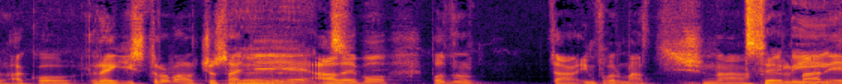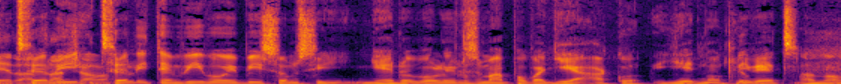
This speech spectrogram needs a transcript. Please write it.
ako registroval, čo sa E, deje, alebo potom tá informačná celý, bariéra celý, začala? celý ten vývoj by som si nedovolil zmapovať ja ako jednotlivec. Áno.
